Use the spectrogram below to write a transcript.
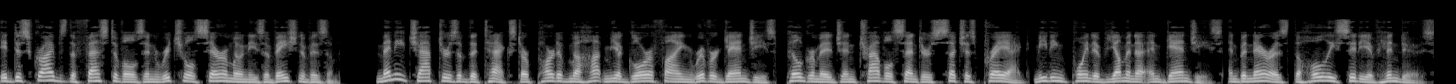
It describes the festivals and ritual ceremonies of Vaishnavism. Many chapters of the text are part of Mahatmya glorifying river Ganges, pilgrimage and travel centers such as Prayag meeting point of Yamuna and Ganges and Benares the holy city of Hindus.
